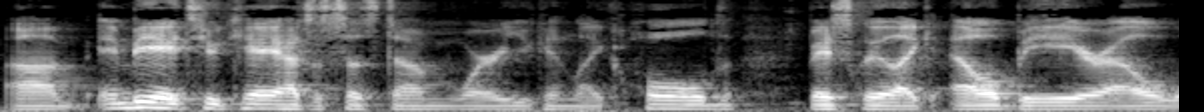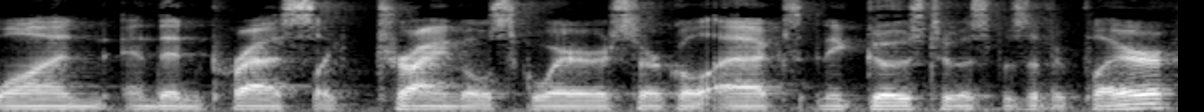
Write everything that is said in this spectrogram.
Um, NBA 2K has a system where you can like hold basically like LB or L1 and then press like triangle, square, circle, X, and it goes to a specific player.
